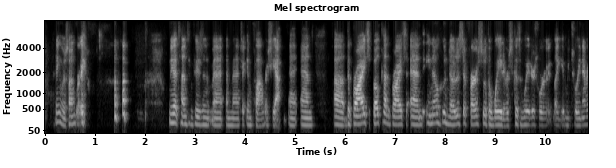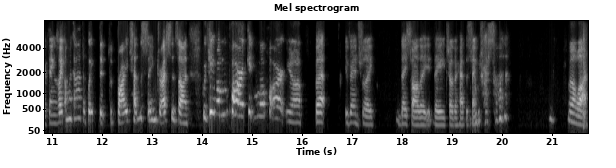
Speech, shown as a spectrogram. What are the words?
I think it was hungry. we had tons of ma- and magic and flowers, yeah. And, and uh, the brides both had the brides, and you know who noticed it first with the waiters because the waiters were like in between everything. It's like, oh my god, the, wait, the, the brides had the same dresses on. We keep them apart, keep them apart, you know. But eventually, they saw they they each other had the same dress on. no lie.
